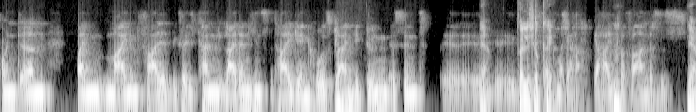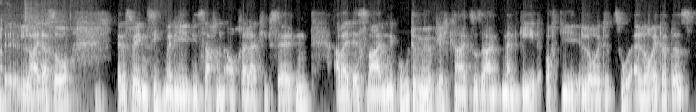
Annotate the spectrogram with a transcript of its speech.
Und ähm, bei meinem Fall, wie gesagt, ich kann leider nicht ins Detail gehen, groß, klein, mhm. dick, dünn, es sind ja, völlig okay. Ge Geheimverfahren, das ist ja. äh, leider so. Deswegen sieht man die, die Sachen auch relativ selten. Aber es war eine gute Möglichkeit zu sagen, man geht auf die Leute zu, erläutert es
